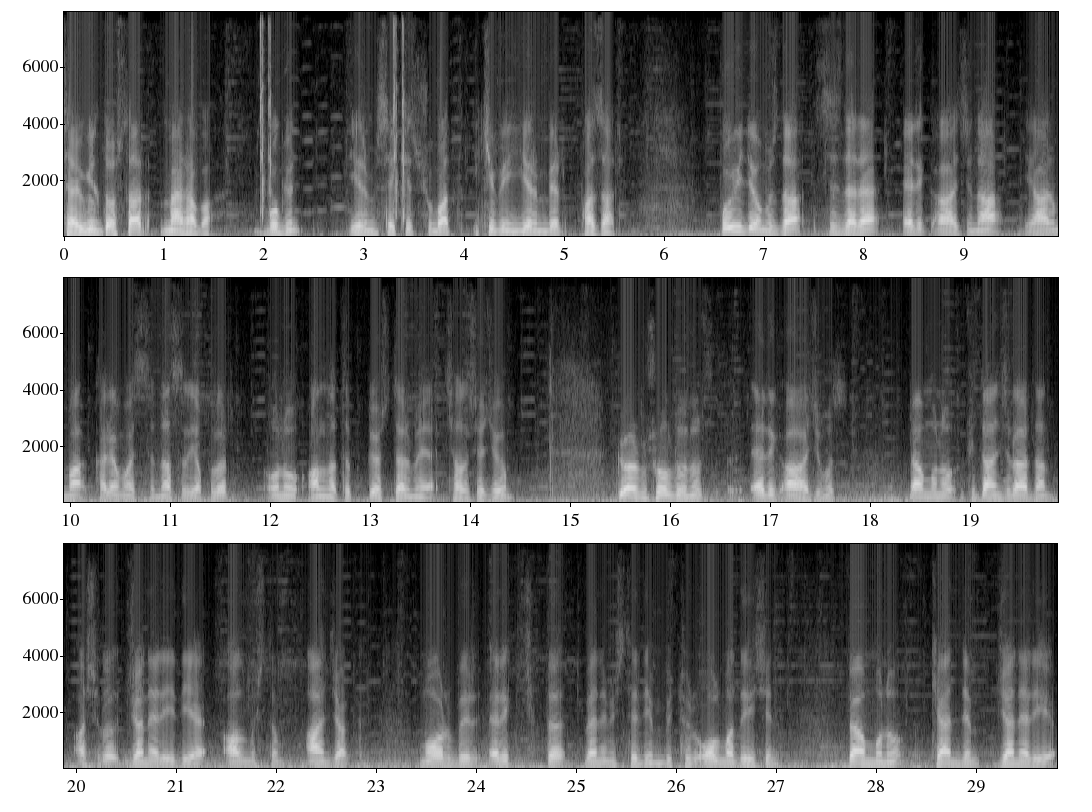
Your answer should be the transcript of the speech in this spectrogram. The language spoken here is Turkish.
Sevgili dostlar merhaba. Bugün 28 Şubat 2021 Pazar. Bu videomuzda sizlere erik ağacına yarma kalem aşısı nasıl yapılır onu anlatıp göstermeye çalışacağım. Görmüş olduğunuz erik ağacımız. Ben bunu fidancılardan aşılı caneri diye almıştım. Ancak mor bir erik çıktı. Benim istediğim bir tür olmadığı için ben bunu kendim caneriyi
